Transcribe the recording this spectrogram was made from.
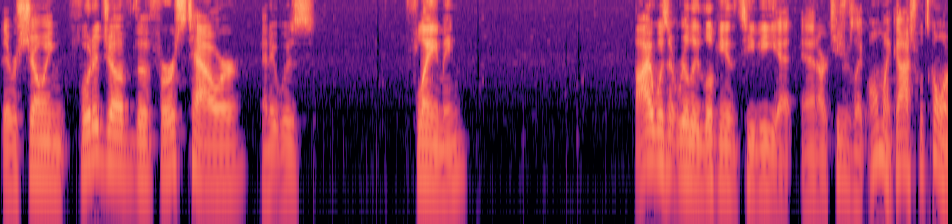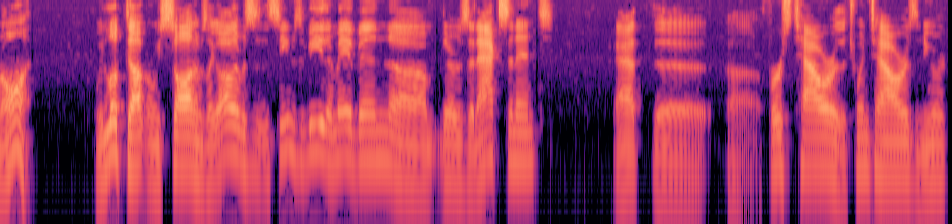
They were showing footage of the first tower and it was flaming. I wasn't really looking at the tv yet and our teacher was like oh my gosh what's going on? We looked up and we saw it and was like oh there was it seems to be there may have been um, there was an accident at the uh, first tower the twin towers in new york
